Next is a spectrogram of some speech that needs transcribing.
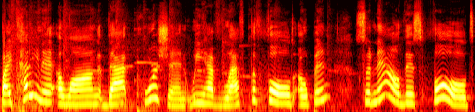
By cutting it along that portion, we have left the fold open. So now this fold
